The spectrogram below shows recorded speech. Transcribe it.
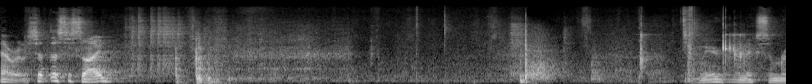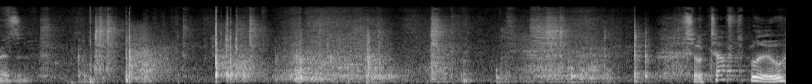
Now we're going to set this aside. And we're going to mix some resin. So Tuft Blue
